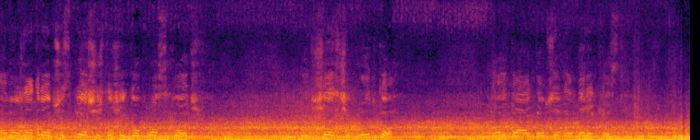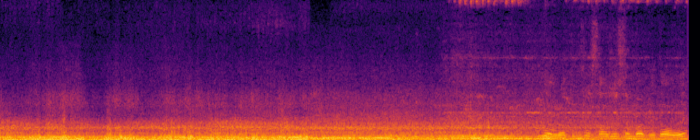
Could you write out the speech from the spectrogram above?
Ale można trochę przyspieszyć, to się GoPro schłodzi. Bo dzisiaj jest cieplutko. No i tak, dobrze wiaterek jest. W zasadzie są bawie doły.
